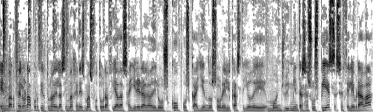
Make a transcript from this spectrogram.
En Barcelona, por cierto, una de las imágenes más fotografiadas ayer era la de los copos cayendo sobre el castillo de Montjuic, mientras a sus pies se celebraba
